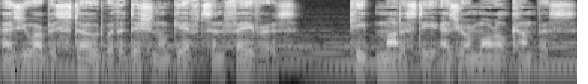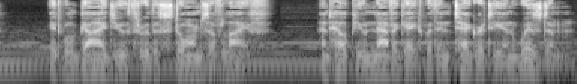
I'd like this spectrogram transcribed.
as you are bestowed with additional gifts and favors, keep modesty as your moral compass. It will guide you through the storms of life and help you navigate with integrity and wisdom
